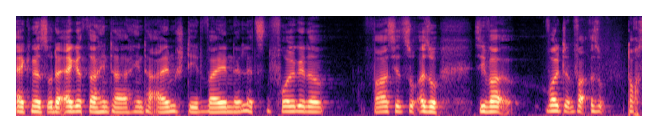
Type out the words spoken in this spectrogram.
Agnes oder Agatha hinter, hinter allem steht, weil in der letzten Folge, da war es jetzt so, also sie war wollte, also doch,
